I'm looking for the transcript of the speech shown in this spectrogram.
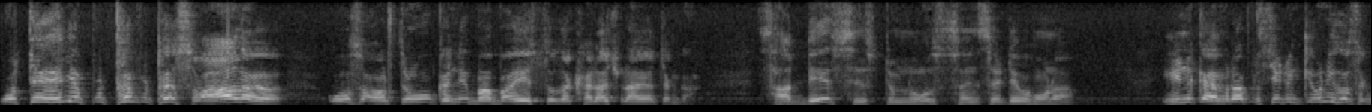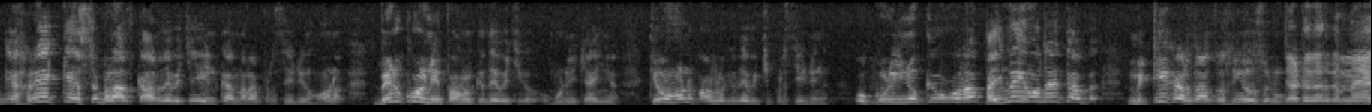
ਉੱਥੇ ਇਹ ਜੇ ਪੁੱਠੇ ਪੁੱਠੇ ਸਵਾਲ, ਉਸ ਔਰਤ ਨੂੰ ਕਹਿੰਦੇ, ਬਾਬਾ, ਇਸ ਤੋਂ ਤਾਂ ਖੜਾ ਛੜਾਇਆ ਚੰਗਾ। ਸਾਡੇ ਸਿਸਟਮ ਨੂੰ ਸੈਂਸਿਟਿਵ ਹੋਣਾ ਇਨ ਕੈਮਰਾ ਪ੍ਰੋਸੀਡਿੰਗ ਕਿਉਂ ਨਹੀਂ ਹੋ ਸਕਦੀ ਹਰੇਕ ਕੇਸ ਬਲਾਤਕਾਰ ਦੇ ਵਿੱਚ ਇਨ ਕੈਮਰਾ ਪ੍ਰੋਸੀਡਿੰਗ ਹੋਣ ਬਿਲਕੁਲ ਨਹੀਂ ਪਬਲਿਕ ਦੇ ਵਿੱਚ ਹੋਣੀ ਚਾਹੀਦੀ ਕਿਉਂ ਹੁਣ ਪਬਲਿਕ ਦੇ ਵਿੱਚ ਪ੍ਰੋਸੀਡਿੰਗ? ਉਹ ਕੁੜੀ ਨੂੰ ਕਿਉਂ ਉਹਦਾ ਪਹਿਲਾਂ ਹੀ ਉਹਦੇ ਤਾਂ ਮਿੱਟੀ ਕਰਦਾ ਤੁਸੀਂ ਉਸ ਨੂੰ ਜੱਟ ਕਰਕੇ ਮੈਂ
